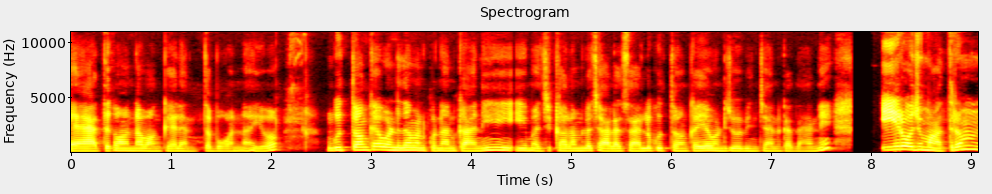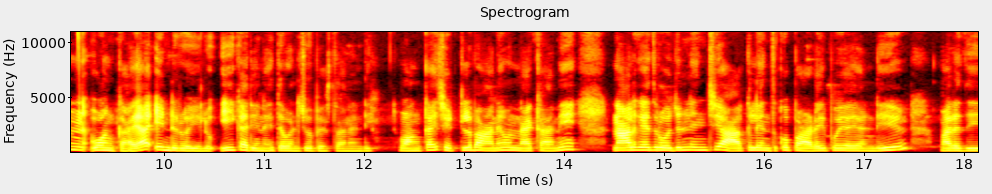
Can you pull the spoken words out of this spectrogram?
లేతగా ఉన్న వంకాయలు ఎంత బాగున్నాయో. గుత్తి వంకాయ వండుదాం అనుకున్నాను కానీ ఈ మధ్యకాలంలో చాలాసార్లు గుత్తి వంకాయ వండి చూపించాను కదా అని. ఈరోజు మాత్రం వంకాయ ఎండు రొయ్యలు. ఈ కర్రీని అయితే వండి చూపిస్తానండి. వంకాయ చెట్లు బాగానే ఉన్నాయి కానీ నాలుగైదు రోజుల నుంచి ఆకులు ఎందుకో పాడైపోయాయండి. మరి అది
